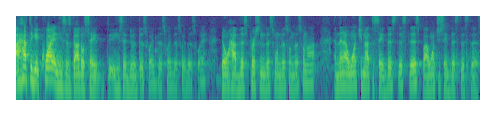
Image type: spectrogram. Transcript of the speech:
I have to get quiet, and He says, God will say, He said, do it this way, this way, this way, this way. Don't have this person, this one, this one, this one, not. And then I want you not to say this, this, this, but I want you to say this, this, this.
